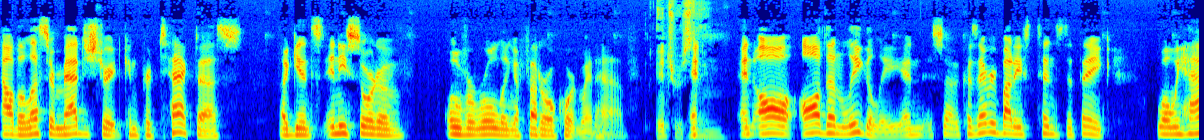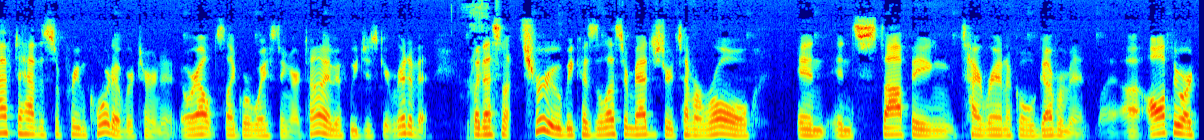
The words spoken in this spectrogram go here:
how the lesser magistrate can protect us against any sort of overruling a federal court might have Interesting. and all all done legally. And so because everybody tends to think well we have to have the supreme court overturn it or else like we're wasting our time if we just get rid of it. Right. but that's not true because the lesser magistrates have a role in in stopping tyrannical government. Uh, all through our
